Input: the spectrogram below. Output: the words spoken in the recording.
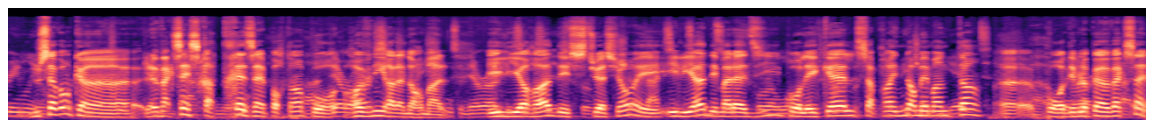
Nous savons que le vaccin sera très important pour revenir à la normale. Il y aura des situations et il y a des maladies pour lesquelles ça prend énormément de temps euh, pour développer un vaccin.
